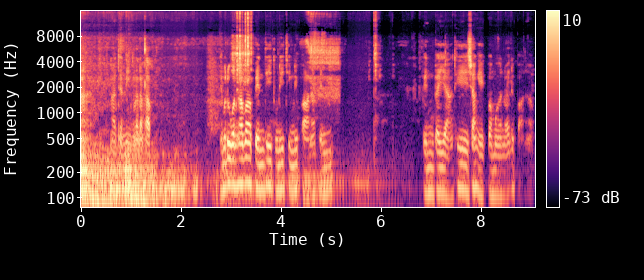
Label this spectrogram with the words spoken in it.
อะน่าจะนิ่งแล้วล่ะครับ เดี๋ยวมาดูกันครับว่าเป็นที่ตัวนี้จริงหรือเปล่านะ เป็น เป็นไปอย่างที่ช่างเอกประเมินไว้หรือเปล่านะครับ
